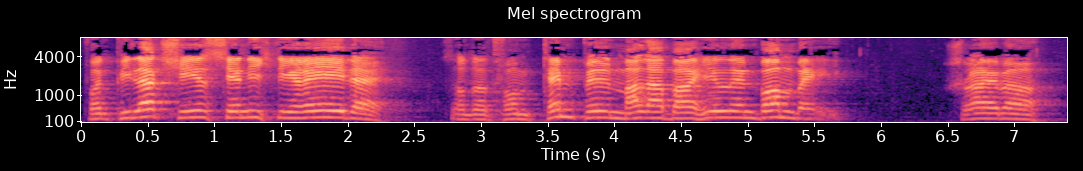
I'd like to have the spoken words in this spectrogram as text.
Von Pilaci ist hier nicht die Rede, sondern vom Tempel Malabar Hill in Bombay. Schreiber,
